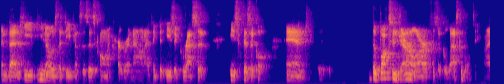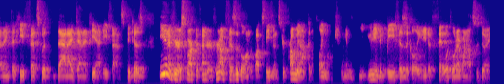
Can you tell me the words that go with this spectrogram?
and that he he knows that defense is his calling card right now. And I think that he's aggressive, he's physical, and the Bucks in general are a physical basketball team. I think that he fits with that identity on defense because even if you're a smart defender, if you're not physical on the Bucks defense, you're probably not going to play much. I mean, you need to be physical. You need to fit with what everyone else is doing.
